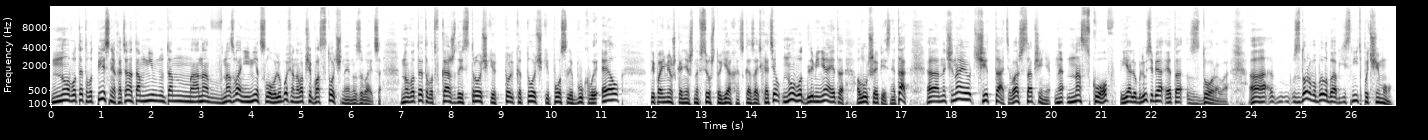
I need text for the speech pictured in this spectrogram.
Но вот эта вот песня, хотя там, не, там она в названии нет слова «любовь», она вообще «восточная» называется. Но вот это вот в каждой строчке только точки после буквы «Л», ты поймешь, конечно, все, что я сказать хотел. Ну, вот для меня это лучшая песня. Так, э, начинаю читать ваше сообщение. Э, Носков, я люблю тебя, это здорово. М, здорово было бы объяснить, почему.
